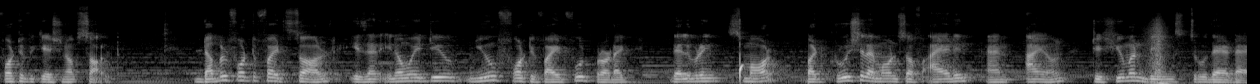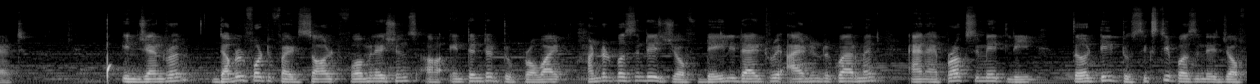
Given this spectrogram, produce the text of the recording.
fortification of salt. Double fortified salt is an innovative new fortified food product delivering small but crucial amounts of iodine and iron to human beings through their diet. In general, double fortified salt formulations are intended to provide 100% of daily dietary iodine requirement and approximately 30 to 60 percent of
